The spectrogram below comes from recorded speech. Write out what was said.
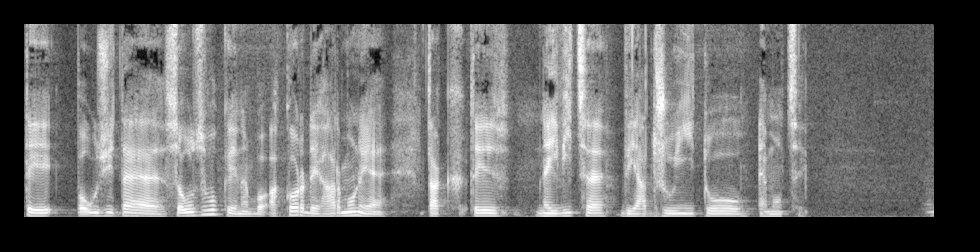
ty použité souzvuky nebo akordy, harmonie, tak ty nejvíce vyjadřují tu emoci. よし。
